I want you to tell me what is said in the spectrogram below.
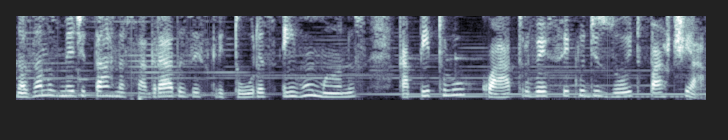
Nós vamos meditar nas Sagradas Escrituras em Romanos, capítulo 4, versículo 18, parte A.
